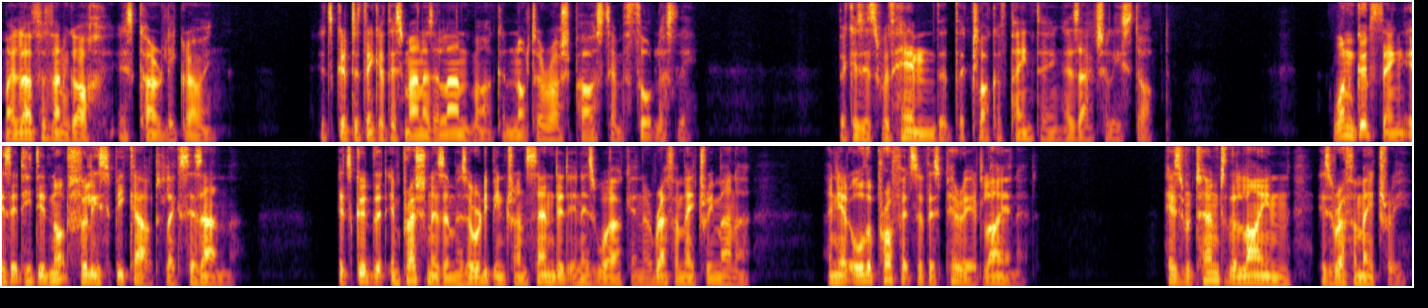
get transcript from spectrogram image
my love for Van Gogh is currently growing. It's good to think of this man as a landmark and not to rush past him thoughtlessly. Because it's with him that the clock of painting has actually stopped. One good thing is that he did not fully speak out like Cézanne. It's good that Impressionism has already been transcended in his work in a reformatory manner, and yet all the profits of this period lie in it. His return to the line is reformatory.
